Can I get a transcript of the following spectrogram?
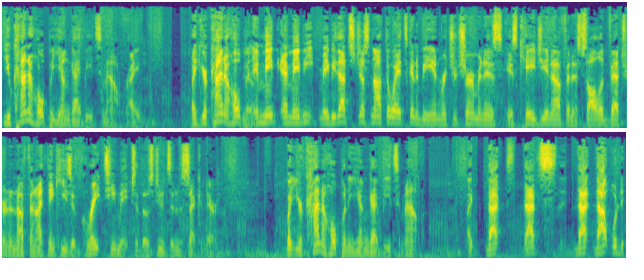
you kind of hope a young guy beats him out, right? Like you're kind of hoping, Yeah. and maybe and maybe maybe that's just not the way it's going to be. And Richard Sherman is is cagey enough and a solid veteran enough, and I think he's a great teammate to those dudes in the secondary. But you're kind of hoping a young guy beats him out. Like that's that's that that would.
